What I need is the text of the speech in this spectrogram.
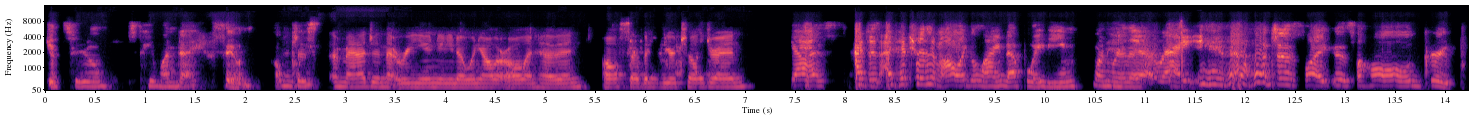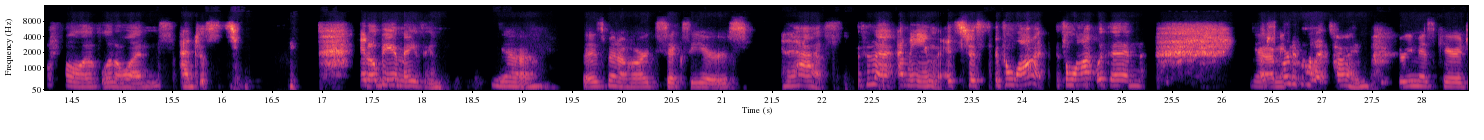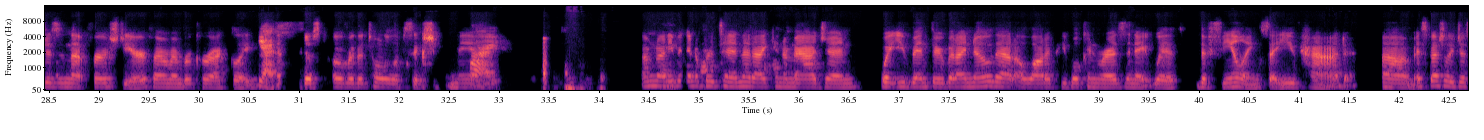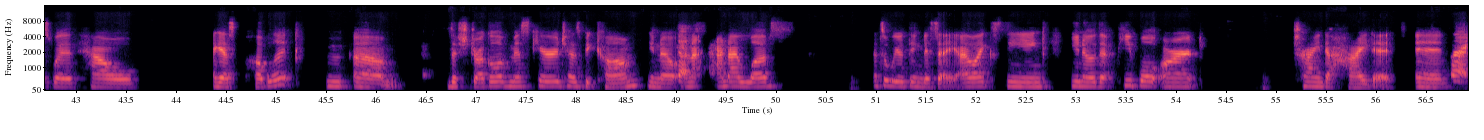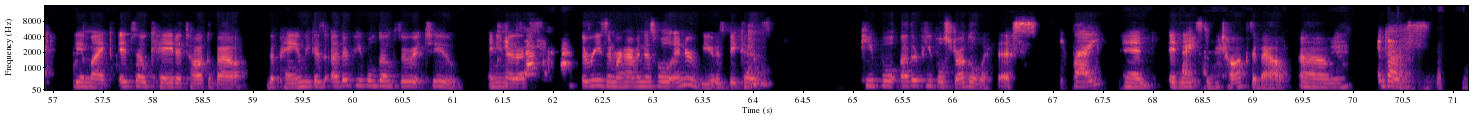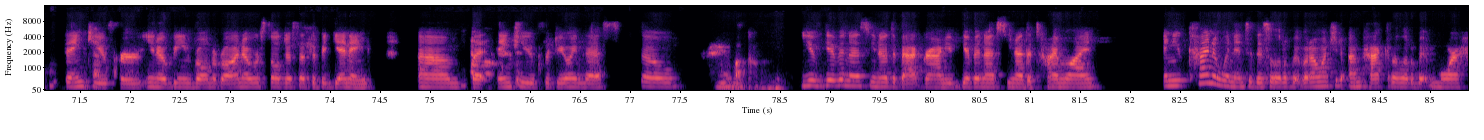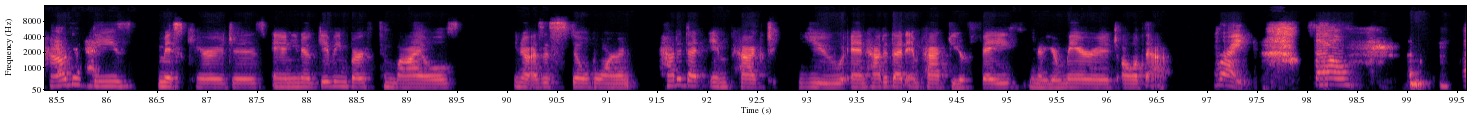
get to see one day soon. Just imagine that reunion, you know, when y'all are all in heaven, all seven of your children. Yes. I just I picture them all like lined up waiting when we're there, right? You know, just like this whole group full of little ones. I just it'll be amazing. Yeah. It's been a hard six years. It has. Isn't that? I mean, it's just, it's a lot. It's a lot within yeah, a I mean, amount of time. Three miscarriages in that first year, if I remember correctly. Yes. Just over the total of six. Man. Right. I'm not even going to pretend that I can imagine what you've been through, but I know that a lot of people can resonate with the feelings that you've had, um, especially just with how, I guess, public um, the struggle of miscarriage has become. You know, yes. and I, and I love that's a weird thing to say. I like seeing, you know, that people aren't trying to hide it and right. being like, it's okay to talk about the pain because other people go through it too. And, you know, exactly. that's the reason we're having this whole interview is because people, other people struggle with this. Right. And it right. needs to be talked about. Um, it does. Thank you for, you know, being vulnerable. I know we're still just at the beginning, um, but thank you for doing this. So you're welcome. You've given us, you know, the background, you've given us, you know, the timeline, and you kind of went into this a little bit, but I want you to unpack it a little bit more. How did these miscarriages and, you know, giving birth to Miles, you know, as a stillborn, how did that impact you and how did that impact your faith, you know, your marriage, all of that? Right. So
